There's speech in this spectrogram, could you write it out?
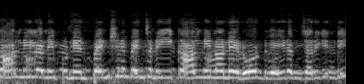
కాలనీలోనే ఇప్పుడు నేను పెన్షన్ పెంచిన ఈ కాలనీలోనే రోడ్డు వేయడం జరిగింది.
